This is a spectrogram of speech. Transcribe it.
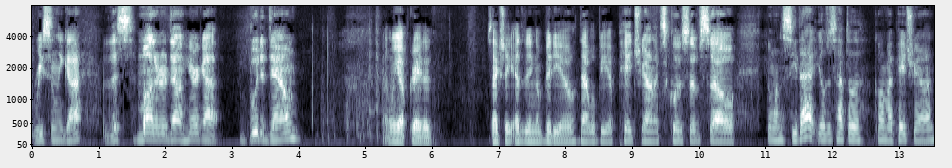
recently got this monitor down here, got booted down, and we upgraded. It's actually editing a video that will be a Patreon exclusive, so if you want to see that, you'll just have to go on my Patreon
